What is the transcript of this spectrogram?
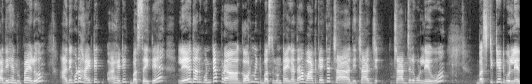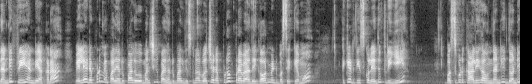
పదిహేను రూపాయలు. అది కూడా హైటెక్ హైటెక్ బస్సు అయితే. లేదనుకుంటే ప్ర గవర్నమెంట్ బస్సులు ఉంటాయి కదా వాటికైతే చా అది ఛార్జ్ ఛార్జీలు కూడా లేవు. బస్ టికెట్ కూడా లేదండి. ఫ్రీ అండి అక్కడ. వెళ్ళేటప్పుడు మేము పదిహేను రూపాయలు మనిషికి పదిహేను రూపాయలు తీసుకున్నారు. వచ్చేటప్పుడు ప్రైవే అది గవర్నమెంట్ బస్ ఎక్కాము. టికెట్ తీసుకోలేదు ఫ్రీ బస్సు కూడా ఖాళీగా ఉందండి. ఇదండి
